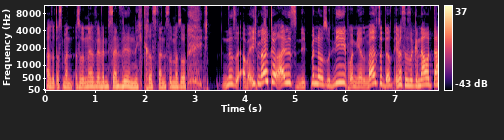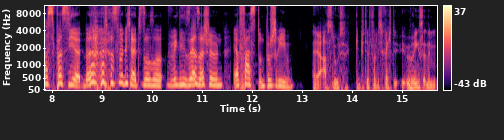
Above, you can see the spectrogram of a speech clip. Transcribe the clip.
Also, dass man, also, ne, wenn, wenn du deinen Willen nicht kriegst, dann ist immer so, ich, ne, so, aber ich mach doch alles und ich bin doch so lieb und jetzt machst du das. Was also genau das passiert, ne? Das finde ich halt so, so wirklich sehr, sehr schön erfasst und beschrieben. Ja, absolut. Gebe ich dir völlig recht. Übrigens, in dem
